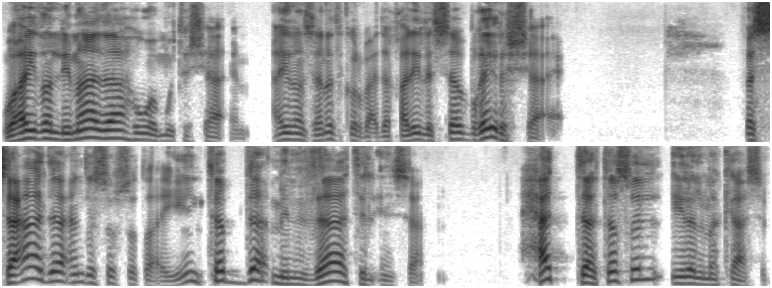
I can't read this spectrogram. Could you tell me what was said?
وأيضا لماذا هو متشائم؟ أيضا سنذكر بعد قليل السبب غير الشائع. فالسعادة عند السفسطائيين تبدأ من ذات الإنسان حتى تصل إلى المكاسب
